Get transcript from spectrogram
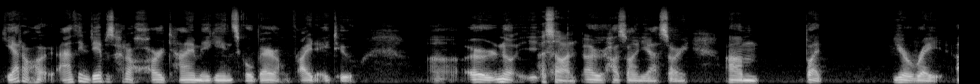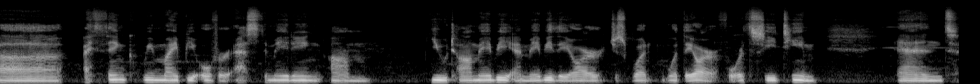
he had a hard anthony davis had a hard time against gobert on friday too uh, or no Hassan. or Hassan, yeah, sorry. Um, but you're right. I think we might be overestimating um, Utah, maybe, and maybe they are just what what they are, a fourth seed team. And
